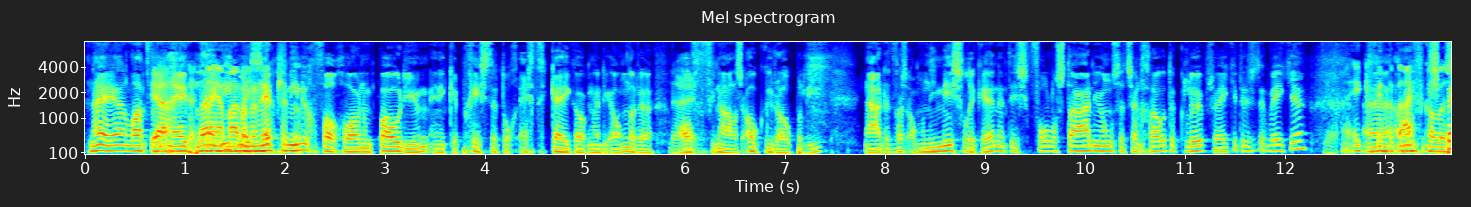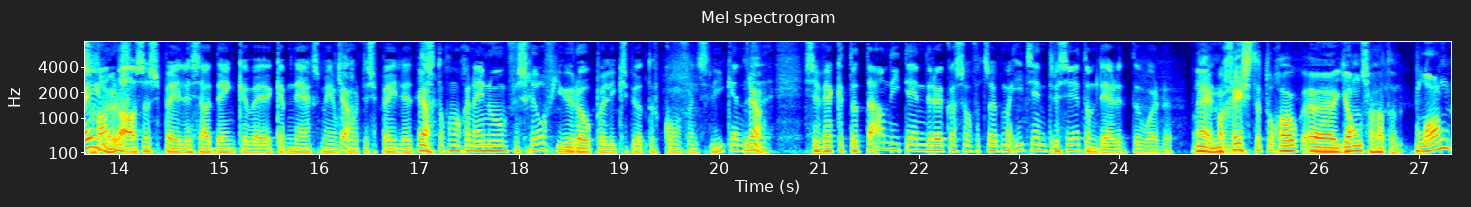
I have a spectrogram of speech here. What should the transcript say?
Nee, ja, laten we, nee, blij nou niet. Maar, dan heb je in ieder geval gewoon een podium. En ik heb gisteren toch echt gekeken ook naar die andere halve finales, ook Europa League. Nou, dat was allemaal niet misselijk. Hè? Het is volle stadions, het zijn grote clubs, weet je. Dus weet je. Ja. ik vind uh, het eigenlijk al een schande als een speler zou denken, ik heb nergens meer om voor te spelen. Het is toch nog een enorm verschil of je Europa League speelt of Conference League. En uh, ze wekken totaal niet de indruk alsof het ze ook maar iets interesseert om derde te worden. Nee, maar gisteren toch ook, uh, Jansen had een plan.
